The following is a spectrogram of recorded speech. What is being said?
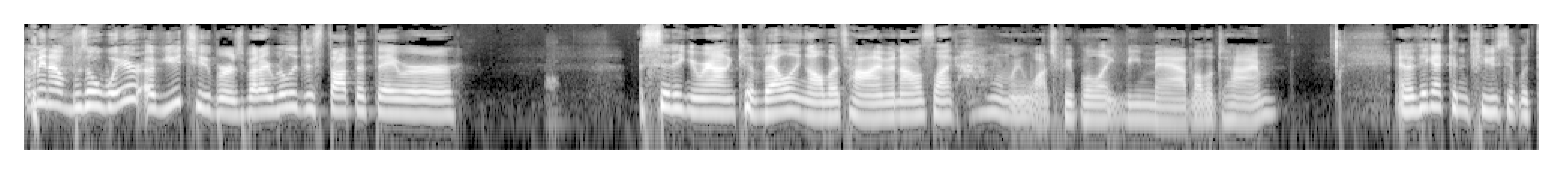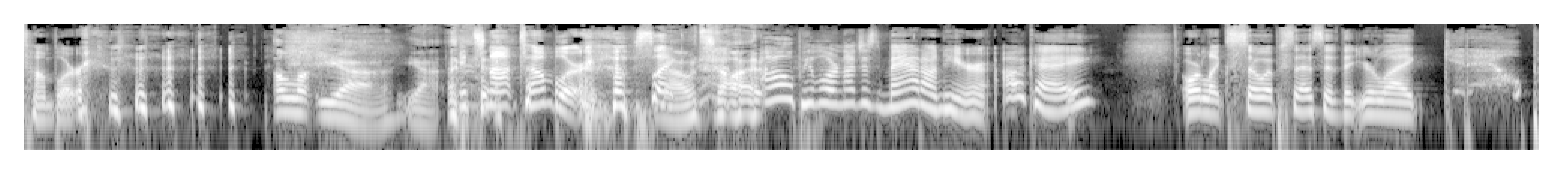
I mean I was aware of YouTubers but I really just thought that they were sitting around cavelling all the time and I was like, I don't really watch people like be mad all the time. And I think I confused it with Tumblr. A lo- yeah, yeah. it's not Tumblr. I was like, No, it's not. Oh, people are not just mad on here. Okay. Or like so obsessive that you're like, get help.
